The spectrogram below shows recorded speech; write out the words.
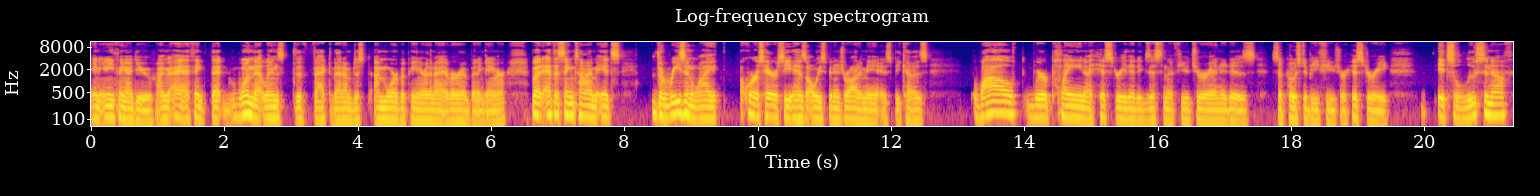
in anything I do. I, I think that one that lends the fact that I'm just I'm more of a painter than I ever have been a gamer. But at the same time, it's the reason why Horus Heresy has always been a draw to me is because while we're playing a history that exists in the future and it is supposed to be future history, it's loose enough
